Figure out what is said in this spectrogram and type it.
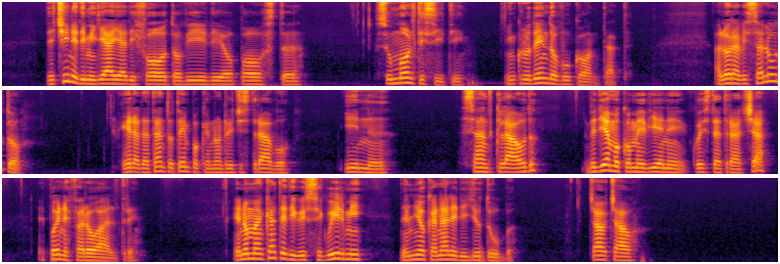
decine di migliaia di foto video post su molti siti includendo vcontact allora vi saluto. Era da tanto tempo che non registravo in soundcloud. Vediamo come viene questa traccia e poi ne farò altre e non mancate di seguirmi nel mio canale di youtube. Ciao ciao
